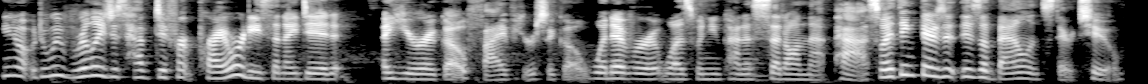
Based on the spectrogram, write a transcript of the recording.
you know do we really just have different priorities than i did a year ago five years ago whatever it was when you kind of set on that path? So i think there's is a balance there too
